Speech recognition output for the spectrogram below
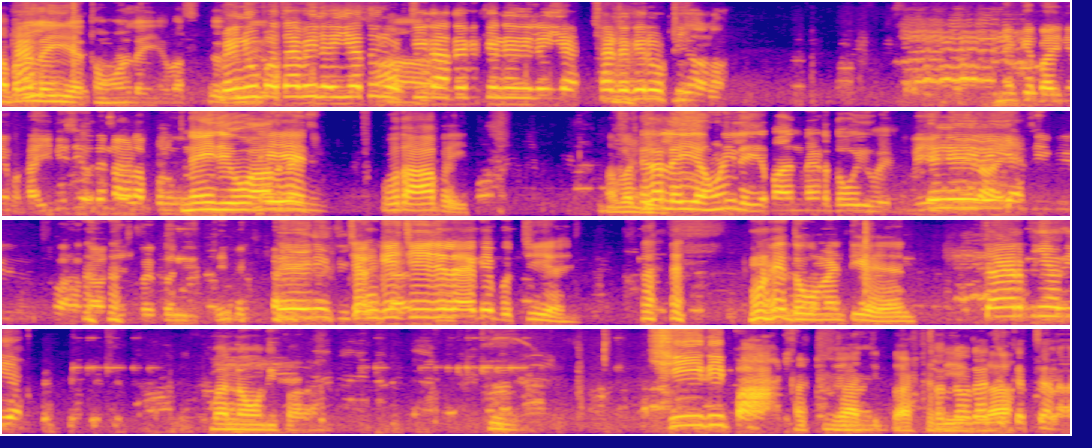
ਆਪਣਾ ਲਈ ਆ ਇੱਥੋਂ ਹੁਣ ਲਈ ਆ ਬਸ। ਮੈਨੂੰ ਪਤਾ ਵੀ ਲਈ ਆ ਤੂੰ ਰੋਟੀ ਦੱਸ ਦੇ ਵੀ ਕਿੰਨੇ ਦੀ ਲਈ ਆ ਛੱਡ ਕੇ ਰੋਟੀ। ਨਿੱਕੇ ਬਾਈ ਨੇ ਵਿਖਾਈ ਨਹੀਂ ਸੀ ਉਹਦੇ ਨਾਲ ਆਪਾਂ ਨੂੰ? ਨਹੀਂ ਜੀ ਉਹ ਆ ਇਹ ਨਹੀਂ। ਉਹ ਤਾਂ ਆ ਪਈ ਆ ਵੱਡੀ। ਇਹਦਾ ਲਈ ਆ ਹੁਣੀ ਲਈ ਆ 5 ਮਿੰਟ ਦੋ ਹੀ ਹੋਏ। ਕਿੰਨੇ ਦੀ ਲਈ ਆ? ਸੀ ਵੀ ਗੱਲ ਜਿਸ ਪੇਪਰ ਨਹੀਂ ਸੀ। ਤੇ ਨਹੀਂ ਸੀ। ਚੰਗੀ ਚੀਜ਼ ਲੈ ਕੇ ਬੁੱਚੀ ਹੈ ਹੁਣੇ 2 ਮਿੰਟ ਹੀ ਹੋਏ ਨੇ। ਕੈ ਰੁਪਈਆਂ ਦੀ ਆ। ਮੈਂ 9 ਦੀ ਪਾਲਾ ਛੀ ਦੀ ਪਾੜ ਅੱਠ ਰਾਤ ਦੀ ਪੱਠ ਥੱਲੋਂ ਦੇਖ ਦਾ ਲਾ। ਕੱਚਾ ਨਾ।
